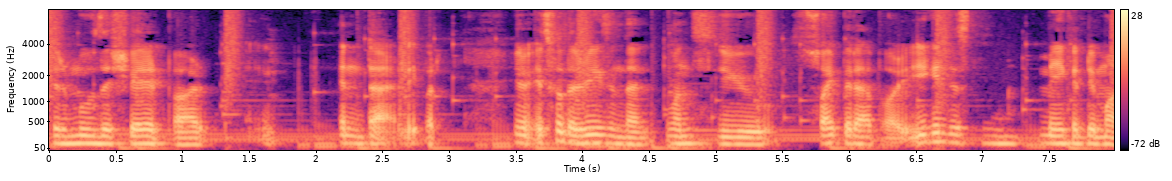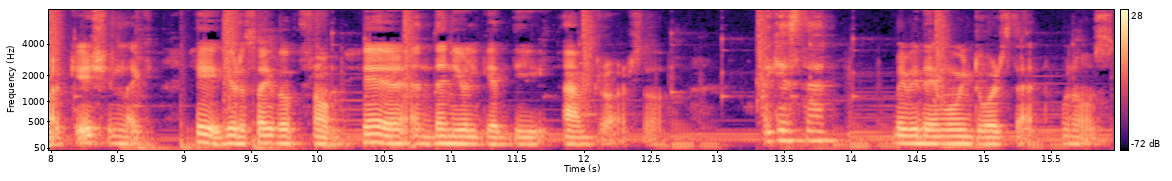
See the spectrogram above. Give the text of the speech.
to remove the shaded part entirely but you know it's for the reason that once you swipe it up or you can just make a demarcation like hey you're to swipe up from here and then you'll get the app drawer so i guess that maybe they're moving towards that who knows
